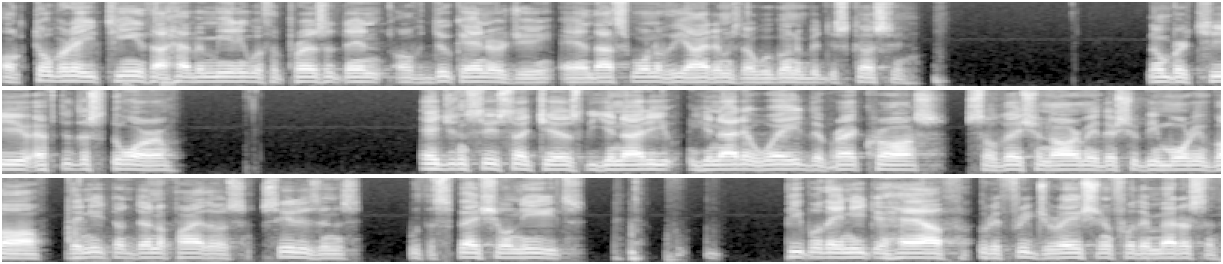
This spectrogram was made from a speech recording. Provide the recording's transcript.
October 18th, I have a meeting with the president of Duke Energy, and that's one of the items that we're going to be discussing. Number two, after the storm, agencies such as the United, United Way, the Red Cross, Salvation Army, they should be more involved. They need to identify those citizens with the special needs. People, they need to have refrigeration for their medicine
